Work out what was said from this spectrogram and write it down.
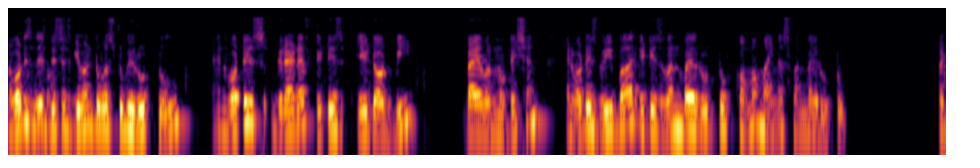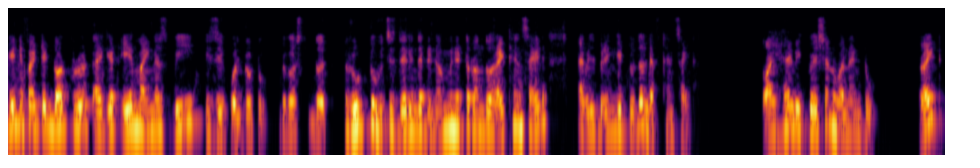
Now what is this? This is given to us to be root 2 and what is grad f? It is a dot b by our notation. And what is v bar? It is 1 by root 2 comma minus 1 by root 2 again if i take dot product i get a minus b is equal to 2 because the root 2 which is there in the denominator on the right hand side i will bring it to the left hand side. So i have equation 1 and 2 right?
